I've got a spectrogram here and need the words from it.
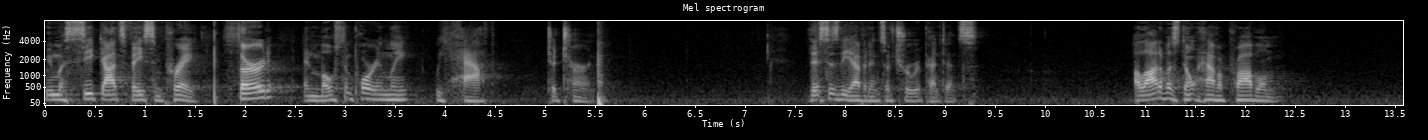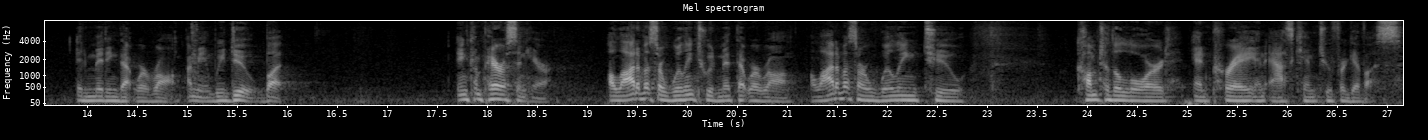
we must seek God's face and pray. Third, and most importantly, we have to turn. This is the evidence of true repentance. A lot of us don't have a problem admitting that we're wrong. I mean, we do, but in comparison here, a lot of us are willing to admit that we're wrong. A lot of us are willing to come to the Lord and pray and ask Him to forgive us.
